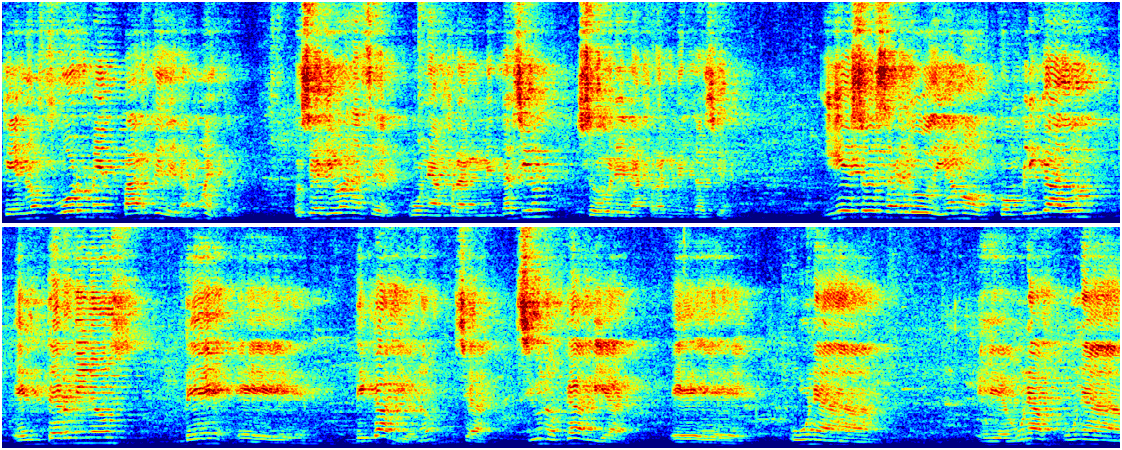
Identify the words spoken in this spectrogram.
que no formen parte de la muestra. O sea que van a ser una fragmentación sobre la fragmentación. Y eso es algo, digamos, complicado en términos de, eh, cambio, ¿no? O sea, si uno cambia eh, una, eh, una, una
